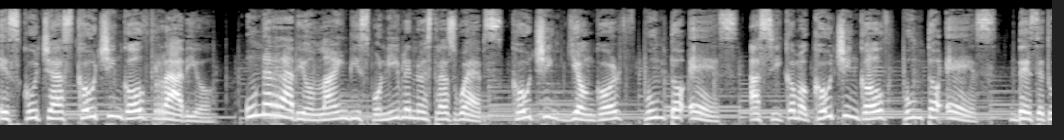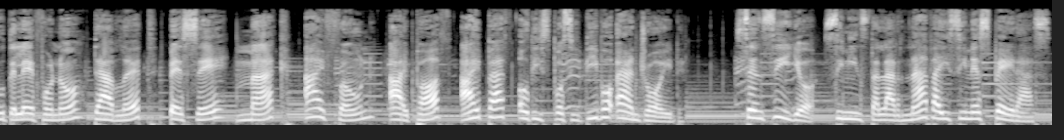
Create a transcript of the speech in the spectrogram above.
Escuchas Coaching Golf Radio, una radio online disponible en nuestras webs coaching-golf.es, así como coachinggolf.es, desde tu teléfono, tablet, PC, Mac, iPhone, iPod, iPad o dispositivo Android. Sencillo, sin instalar nada y sin esperas.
